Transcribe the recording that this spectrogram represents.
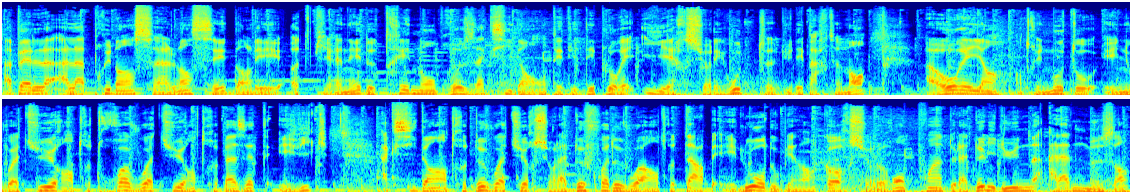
Appel à la prudence lancé dans les Hautes-Pyrénées. De très nombreux accidents ont été déplorés hier sur les routes du département. À Orléans, entre une moto et une voiture, entre trois voitures entre Bazette et Vic. Accident entre deux voitures sur la deux fois deux voies entre Tarbes et Lourdes ou bien encore sur le rond-point de la demi-lune à Lannemezan.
